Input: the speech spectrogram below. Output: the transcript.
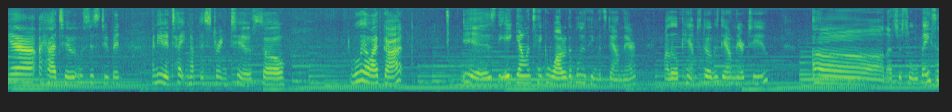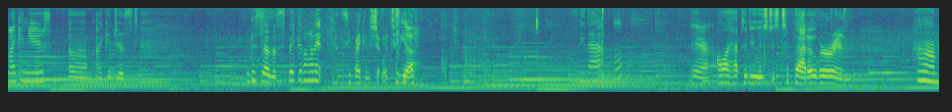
Yeah, I had to. It was just stupid. I need to tighten up this string too. So really all I've got is the eight gallon tank of water, the blue thing that's down there. My little camp stove is down there too. Uh, that's just a little basin I can use. Um, I can just, this has a spigot on it. Let's see if I can show it to you. See that? Oop. There, all I have to do is just tip that over and um,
